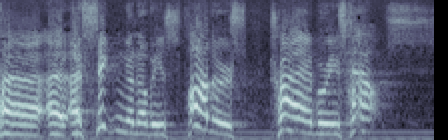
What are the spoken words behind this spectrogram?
uh, a, a signet of his father's tribe or his house.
